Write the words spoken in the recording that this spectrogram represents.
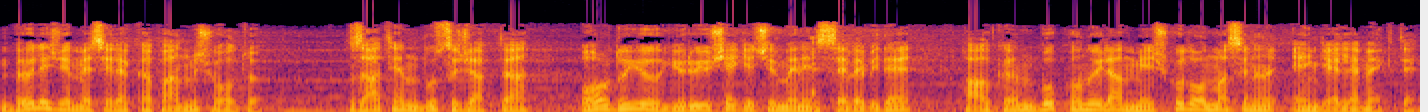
Böylece mesele kapanmış oldu. Zaten bu sıcakta orduyu yürüyüşe geçirmenin sebebi de halkın bu konuyla meşgul olmasını engellemekti.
